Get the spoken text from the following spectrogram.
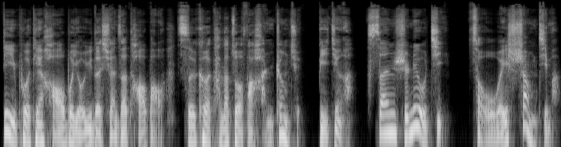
地破天毫不犹豫的选择逃跑。此刻他的做法很正确，毕竟啊，三十六计走为上计嘛。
